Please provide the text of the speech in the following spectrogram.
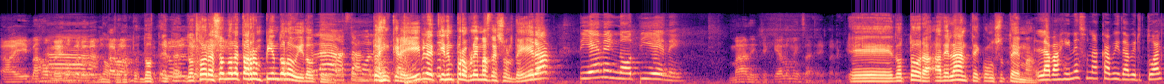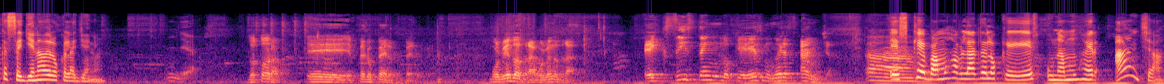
Ahí más o menos, pero que tú No, pero, do- Pero doctora, eso no le está rompiendo el oído a usted. Claro, Esto es increíble. ¿Tienen problemas de soldera? ¿Tiene no tiene? Manny, chequea los mensajes para que. Eh, doctora, adelante con su tema. La vagina es una cavidad virtual que se llena de lo que la llenan. Ya. Doctora, eh, pero espera, espera. Volviendo atrás, volviendo atrás. Existen lo que es mujeres anchas. Ah. Es que vamos a hablar de lo que es una mujer ancha.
